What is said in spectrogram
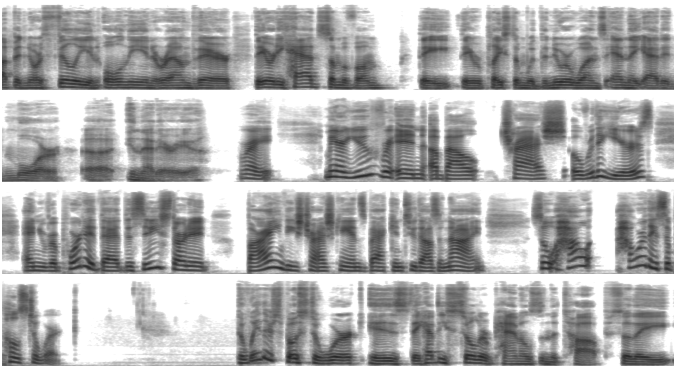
up in North Philly and Olney and around there, they already had some of them. They they replaced them with the newer ones and they added more uh, in that area. Right. Meir, you've written about trash over the years and you reported that the city started buying these trash cans back in 2009. So how how are they supposed to work? The way they're supposed to work is they have these solar panels in the top. So they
